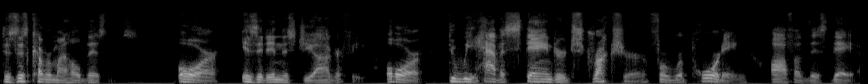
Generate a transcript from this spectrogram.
does this cover my whole business? Or is it in this geography? Or do we have a standard structure for reporting off of this data?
